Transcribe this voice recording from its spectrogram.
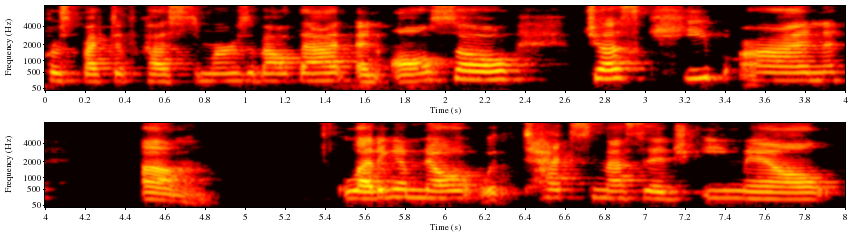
prospective customers about that, and also just keep on um, letting them know with text message, email.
